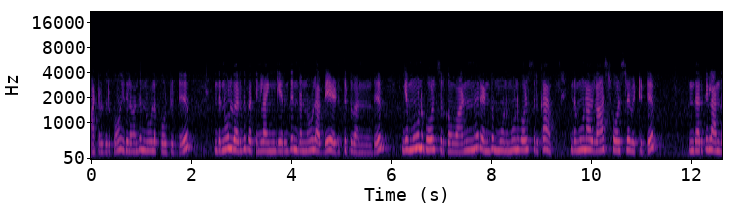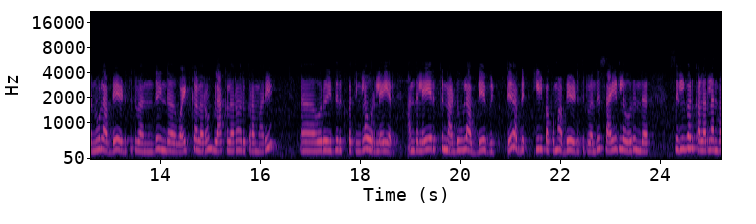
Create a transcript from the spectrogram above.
மாட்டுறது இருக்கும். இதில் வந்து நூலை போட்டுட்டு இந்த நூல் வருது பார்த்திங்களா இங்கேருந்து இந்த நூல் அப்படியே எடுத்துகிட்டு வந்து இங்கே மூணு ஹோல்ஸ் இருக்கும். ஒன்று ரெண்டு மூணு மூணு ஹோல்ஸ் இருக்கா? இந்த மூணாவது லாஸ்ட் ஹோல்ஸில் விட்டுட்டு இந்த இருக்குல்ல அந்த நூலை அப்படியே எடுத்துகிட்டு வந்து இந்த ஒயிட் கலரும் பிளாக் கலரும் இருக்கிற மாதிரி ஒரு இது இருக்குது பார்த்தீங்களா? ஒரு லேயர் அந்த லேயருக்கு நடுவில் அப்படியே விட்டு அப்படியே கீழ்ப்பக்கமாக அப்படியே எடுத்துகிட்டு வந்து சைடில் ஒரு இந்த சில்வர் கலரில் அந்த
